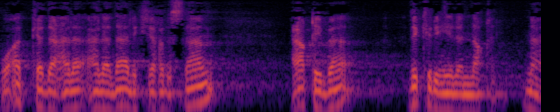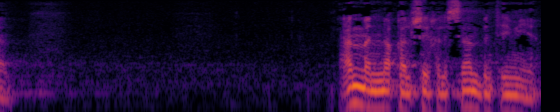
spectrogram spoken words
وأكد على على ذلك شيخ الإسلام عقب ذكره للنقل. نعم. عمن نقل شيخ الإسلام بن تيمية.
